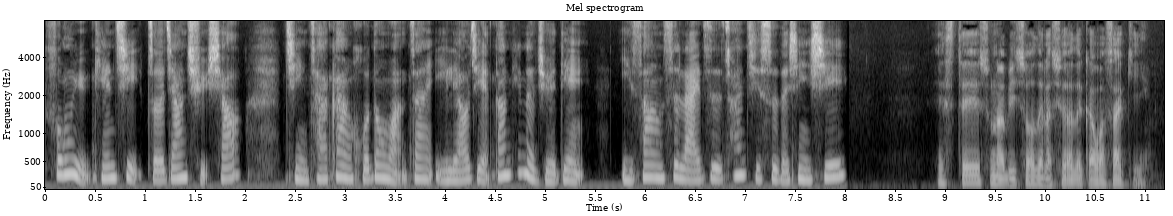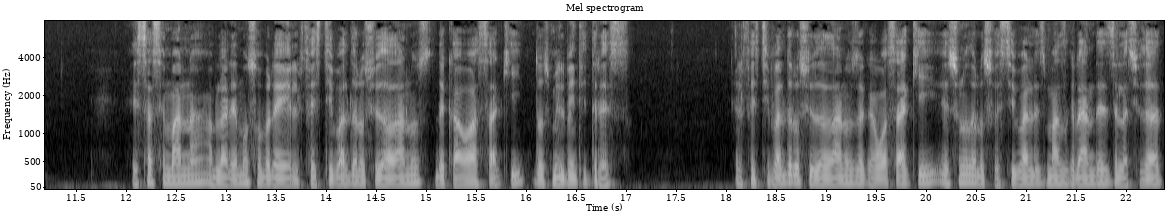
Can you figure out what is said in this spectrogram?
风雨天气，则将取消，请查看活动网站以了解当天的决定。以上是来自川崎市的信息。Este es un aviso de la ciudad de Kawasaki. Esta semana hablaremos sobre el Festival de los Ciudadanos de Kawasaki 2023. El Festival de los Ciudadanos de Kawasaki es uno de los festivales más grandes de la ciudad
